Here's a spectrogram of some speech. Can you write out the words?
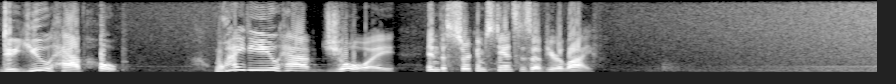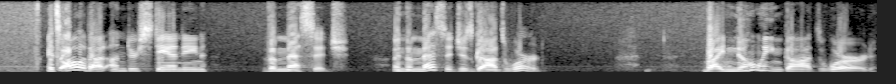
do you have hope? Why do you have joy in the circumstances of your life? It's all about understanding the message. And the message is God's Word. By knowing God's Word,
